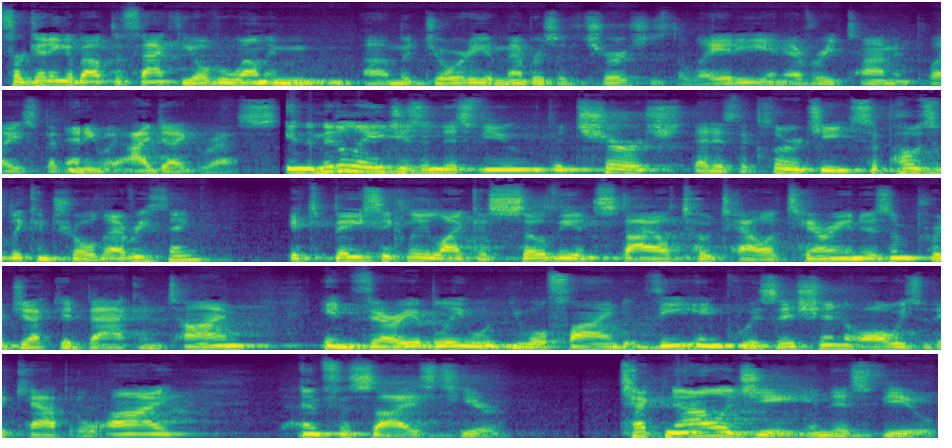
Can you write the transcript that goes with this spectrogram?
forgetting about the fact the overwhelming uh, majority of members of the church is the laity in every time and place. But anyway, I digress. In the Middle Ages, in this view, the church, that is the clergy, supposedly controlled everything. It's basically like a Soviet style totalitarianism projected back in time. Invariably, you will find the Inquisition, always with a capital I, emphasized here. Technology, in this view,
